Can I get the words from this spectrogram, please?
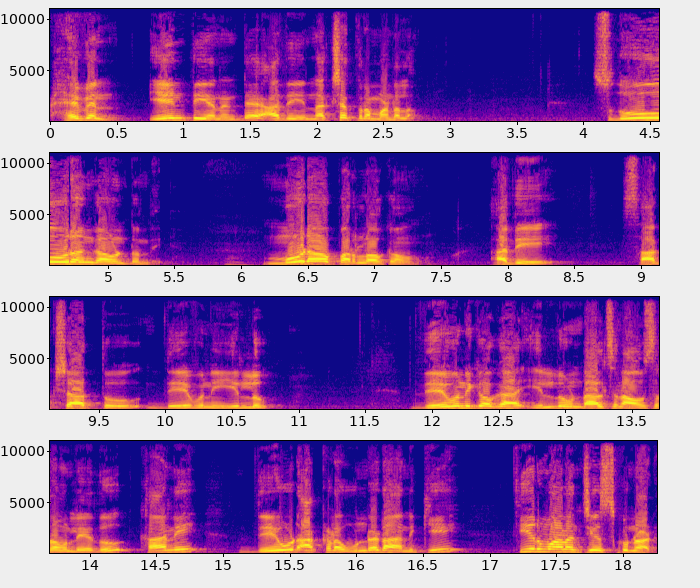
హెవెన్ ఏంటి అని అంటే అది నక్షత్ర మండలం. సుదూరంగా ఉంటుంది. మూడవ పరలోకం అది సాక్షాత్తు దేవుని ఇల్లు. దేవునికి ఒక ఇల్లు ఉండాల్సిన అవసరం లేదు కానీ దేవుడు అక్కడ ఉండడానికి తీర్మానం చేసుకున్నాడు.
